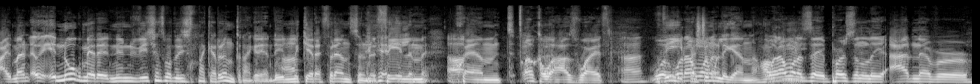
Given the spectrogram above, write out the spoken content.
Nej, men eh, nog med det. Nu, Vi känns som att vi snackar runt den här grejen. Det är mycket referenser nu. Film, skämt, Okej. Whole Housewife. What- Vi what I wanna- personligen har... What I want vi- to say personally, I've never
